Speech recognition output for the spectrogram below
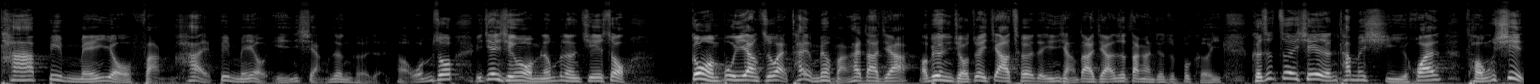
它并没有妨害，并没有影响任何人啊。我们说一件行为，我们能不能接受？跟我们不一样之外，它有没有妨害大家啊？比如你酒醉驾车的影响大家，这当然就是不可以。可是这些人他们喜欢同性，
